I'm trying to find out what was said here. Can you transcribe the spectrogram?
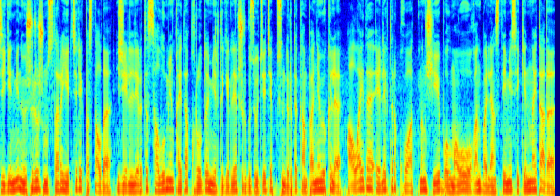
Дегенмен өшіру жұмыстары ертерек басталды. Желілерді салу мен қайта құруды мердігерлер жүргізуде деп түсіндірді компания өкілі. Алайда электр қуатының жиі болмауы оған байланысты емес екенін айтады.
